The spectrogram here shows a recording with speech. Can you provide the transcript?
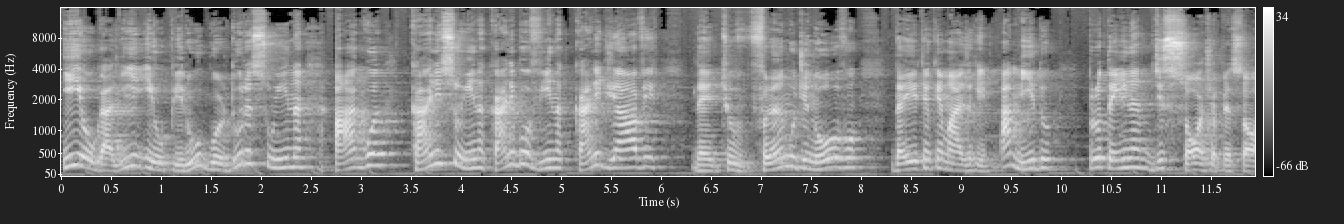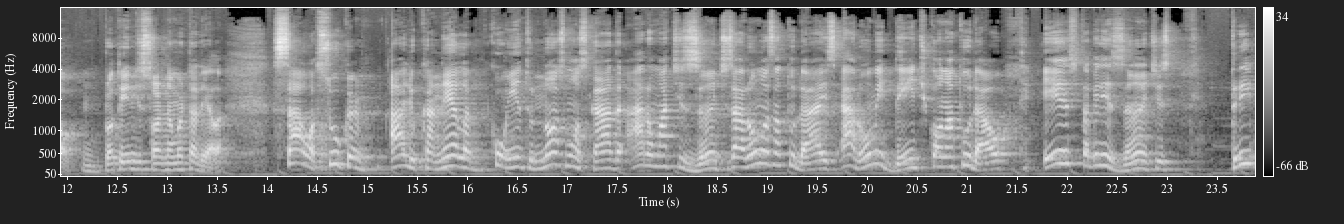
e ou galinha e ou peru, gordura suína, água, carne suína, carne bovina, carne de ave, né, frango de novo, daí tem o que mais aqui? Amido, proteína de soja, pessoal, hum, proteína de soja na mortadela. Sal, açúcar, alho, canela, coentro, noz moscada, aromatizantes, aromas naturais, aroma idêntico ao natural, estabilizantes, tri,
